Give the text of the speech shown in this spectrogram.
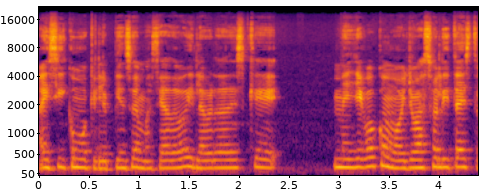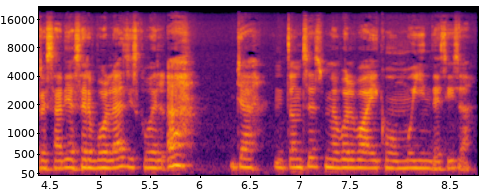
ahí sí como que le pienso demasiado y la verdad es que me llego como yo a solita a estresar y a hacer bolas y es como el, ah, ya, entonces me vuelvo ahí como muy indecisa.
